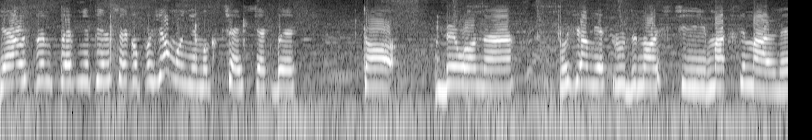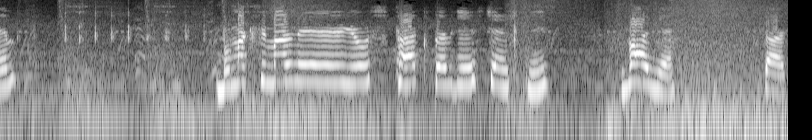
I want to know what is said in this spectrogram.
ja już bym pewnie pierwszego poziomu nie mógł przejść, jakby to było na poziomie trudności maksymalnym. Bo maksymalny już tak pewnie jest ciężki. Walnie. Tak.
